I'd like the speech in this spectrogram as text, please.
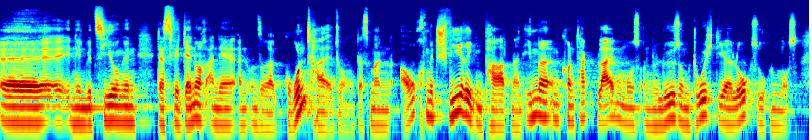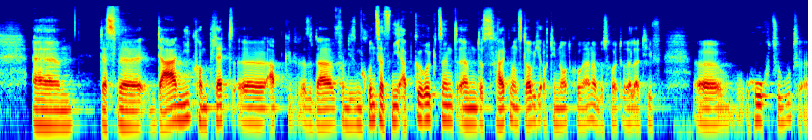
äh, in den Beziehungen, dass wir dennoch an, der, an unserer Grundhaltung, dass man auch mit schwierigen Partnern immer im Kontakt bleiben muss und eine Lösung durch Dialog suchen muss, ähm, dass wir da nie komplett äh, ab, also da von diesem Grundsatz nie abgerückt sind, ähm, das halten uns, glaube ich, auch die Nordkoreaner bis heute relativ äh, hoch zugute.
